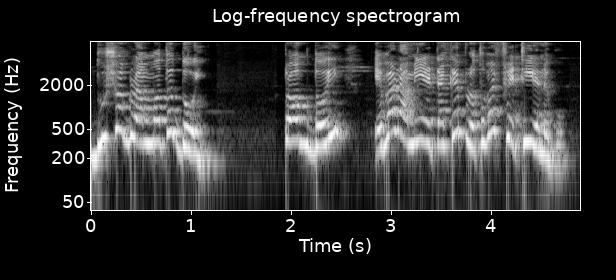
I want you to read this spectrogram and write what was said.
দুশো গ্রাম মতো দই। টক দই। এবার আমি এটাকে প্রথমে ফেটিয়ে নেব।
